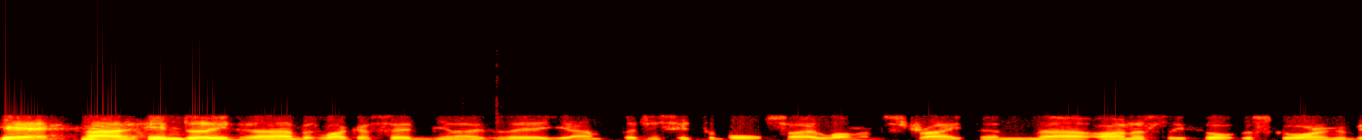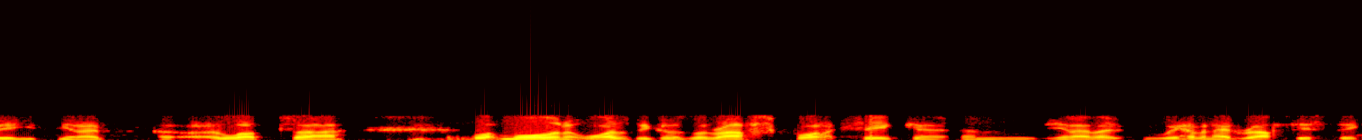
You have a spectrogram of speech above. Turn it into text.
Yeah, no, indeed. Uh, but like I said, you know, they um, they just hit the ball so long and straight, and uh, I honestly thought the scoring would be, you know, a, a lot uh, a lot more than it was because the rough's quite thick, and, and you know, they, we haven't had rough this thick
